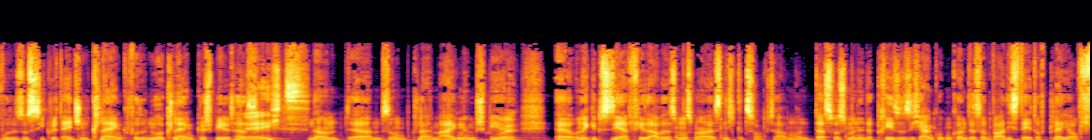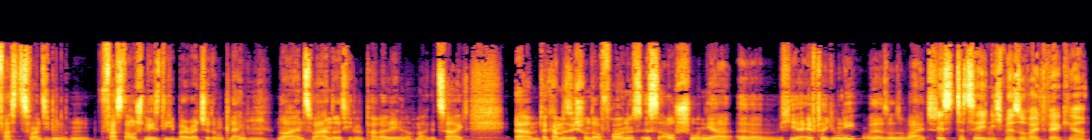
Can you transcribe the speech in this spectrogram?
wo du so Secret Agent Clank, wo du nur Clank gespielt hast. Echt? Ne? Ähm, so einem kleinen eigenen Spiel. Cool. Äh, und da gibt's sehr viel, aber das muss man alles nicht gezockt haben. Und das, was man in der Preso sich angucken konnte, deshalb war die State of Play ja auch fast 20 Minuten, fast ausschließlich bei Ratchet und Clank, Mhm. nur ein, zwei andere Titel parallel nochmal gezeigt. Ähm, da kann man sich schon drauf freuen. Es ist auch schon ja äh, hier 11. Juni oder so soweit. Ist tatsächlich nicht mehr so weit weg, ja.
